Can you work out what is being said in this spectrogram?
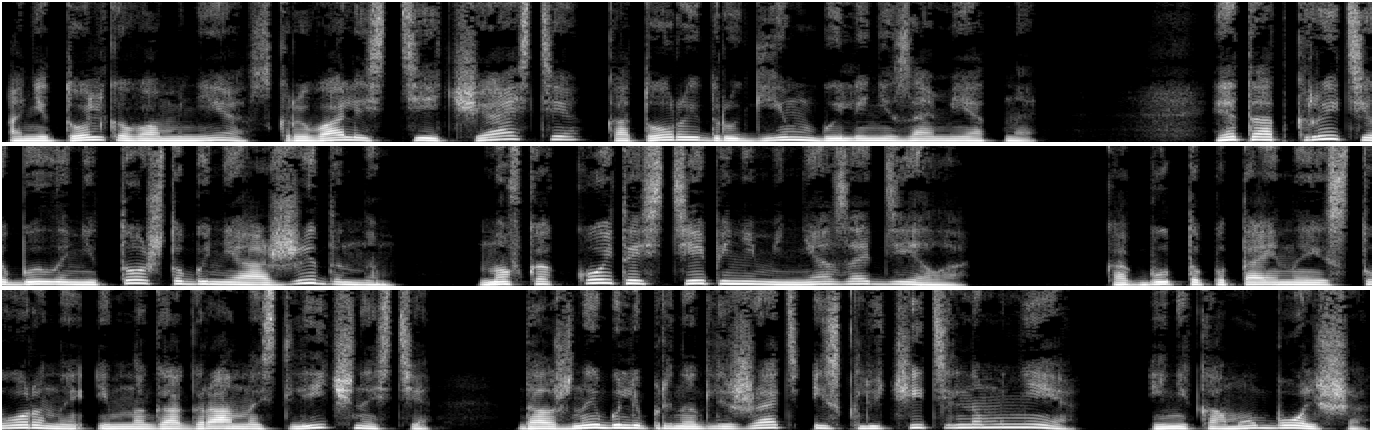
а не только во мне, скрывались те части, которые другим были незаметны. Это открытие было не то чтобы неожиданным, но в какой-то степени меня задело. Как будто потайные стороны и многогранность личности должны были принадлежать исключительно мне и никому больше.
